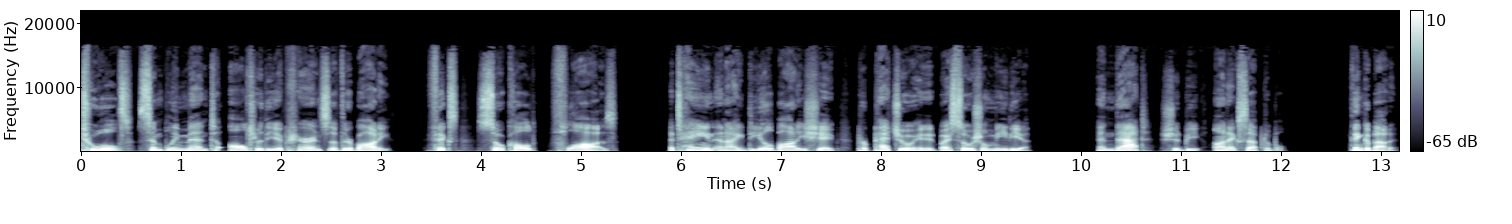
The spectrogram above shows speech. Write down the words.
tools simply meant to alter the appearance of their body, fix so called flaws, attain an ideal body shape perpetuated by social media. And that should be unacceptable. Think about it.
